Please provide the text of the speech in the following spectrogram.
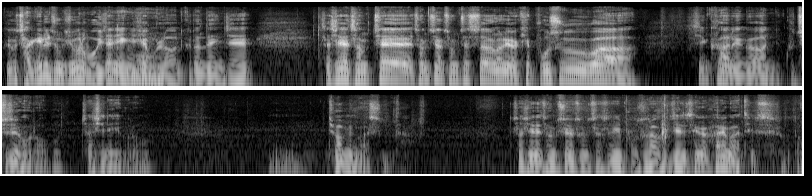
그리고 자기를 중심으로 모이자는 얘기죠, 네. 물론. 그런데 이제 자신의 정체, 정치적 정체성을 이렇게 보수와 싱크하는 건 구체적으로 자신의 입으로 음, 처음인 것 같습니다. 자신의 정치적 정체성이 보수라고 이제는 생각하는 것 같아요, 스스로도.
